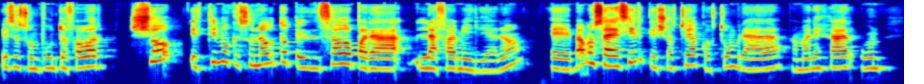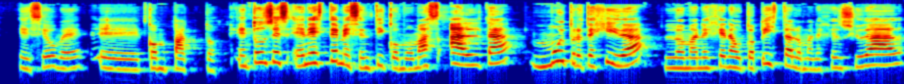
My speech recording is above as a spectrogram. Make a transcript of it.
eso es un punto a favor. Yo estimo que es un auto pensado para la familia, ¿no? Eh, vamos a decir que yo estoy acostumbrada a manejar un SUV eh, compacto. Entonces en este me sentí como más alta, muy protegida, lo manejé en autopista, lo manejé en ciudad,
